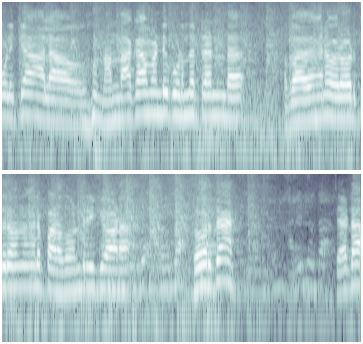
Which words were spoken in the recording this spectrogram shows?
പൊളിക്കാൻ അല്ല നന്നാക്കാൻ വേണ്ടി കൊടുത്തിട്ടുണ്ട് അപ്പോൾ അതങ്ങനെ ഓരോരുത്തരും ഇങ്ങനെ പണിതുകൊണ്ടിരിക്കുവാണ് സുഹൃത്തെ ചേട്ടാ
